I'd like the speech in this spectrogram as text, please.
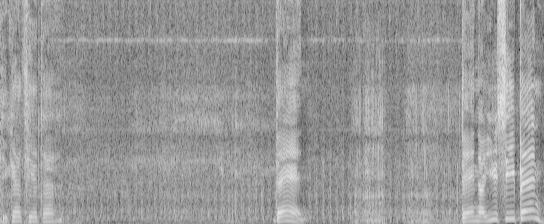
Do you guys hear that? Dan. Dan, are you sleeping?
